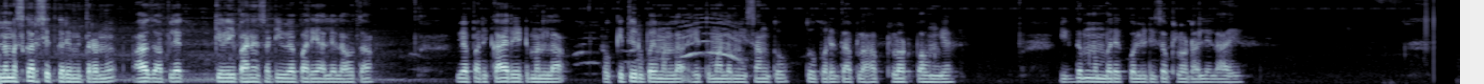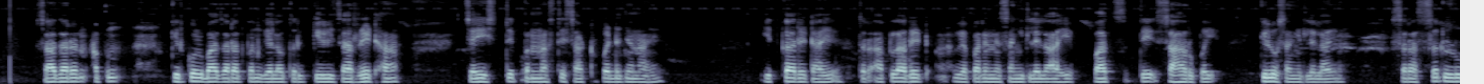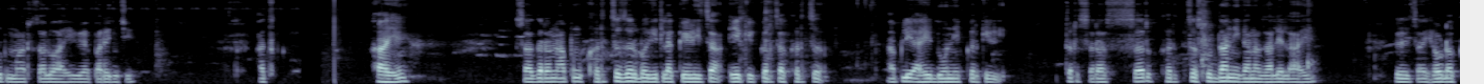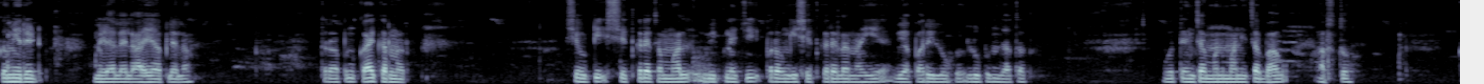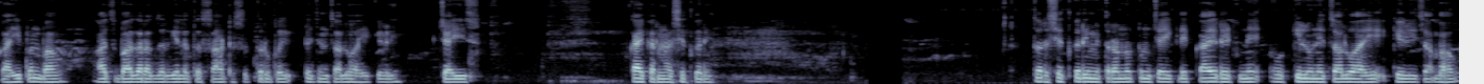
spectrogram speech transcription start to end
नमस्कार शेतकरी मित्रांनो आज आपल्या केळी पाहण्यासाठी व्यापारी आलेला होता. व्यापारी काय रेट म्हणला व किती रुपये म्हणला हे तुम्हाला मी सांगतो. तोपर्यंत आपला हा फ्लॉट पाहून घ्या. एकदम नंबर एक क्वालिटीचा फ्लॉट आलेला आहे. साधारण आपण किरकोळ बाजारात पण गेलो तर केळीचा रेट हा चाळीस ते पन्नास ते साठ रुपये डझन आहे. इतका रेट आहे तर आपला रेट व्यापाऱ्याने सांगितलेला आहे पाच ते सहा रुपये किलो सांगितलेला आहे. सरासर लूटमार चालू आहे व्यापाऱ्यांची. आज आहे. साधारण आपण खर्च जर बघितला केळीचा एक एकरचा खर्च आपली आहे दोन एकर केळी. तर सरासर खर्चसुद्धा निघाना झालेला आहे. केळीचा एवढा कमी रेट मिळालेला आहे आपल्याला. तर आपण काय करणार? शेवटी शेतकऱ्याचा माल विकण्याची परवानगी शेतकऱ्याला नाही आहे व्यापारी लोक लुटून जातात व त्यांच्या मनमानीचा भाव असतो. काही पण भाव. आज बाजारात जर गेलं तर साठ सत्तर रुपये डझन चालू आहे केळी. चाळीस. काय करणार शेतकरी? तर शेतकरी मित्रांनो तुमच्या इकडे काय रेटने व किलोने चालू आहे केळीचा भाव?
